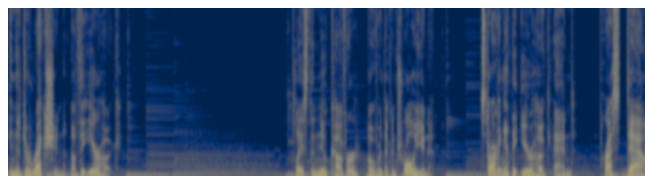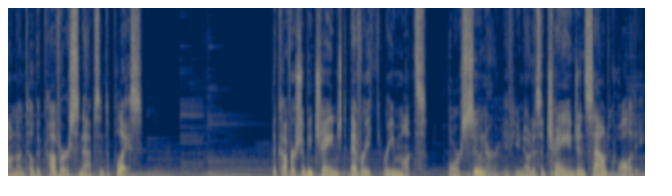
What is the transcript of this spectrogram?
in the direction of the earhook. Place the new cover over the control unit. Starting at the earhook end, press down until the cover snaps into place. The cover should be changed every three months, or sooner if you notice a change in sound quality.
